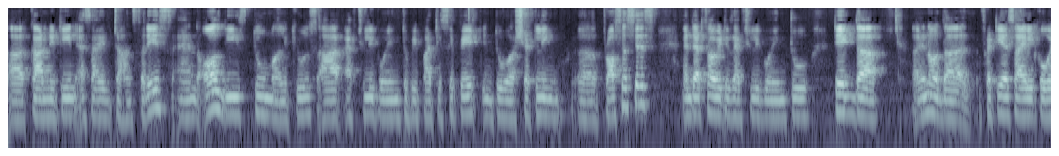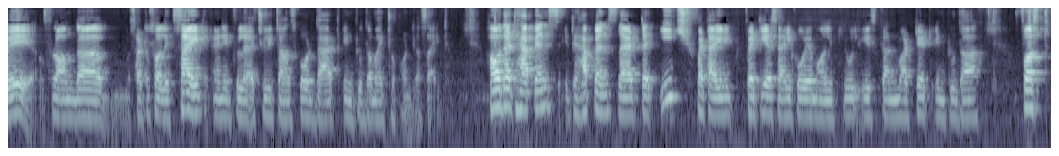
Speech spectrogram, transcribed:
uh, carnitine acyl transferase and all these two molecules are actually going to be participate into a shuttling uh, processes and that's how it is actually going to take the uh, you know the fatty acyl CoA from the cytosolic site and it will actually transport that into the mitochondria site. How that happens? It happens that each fatty, fatty acyl CoA molecule is converted into the first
